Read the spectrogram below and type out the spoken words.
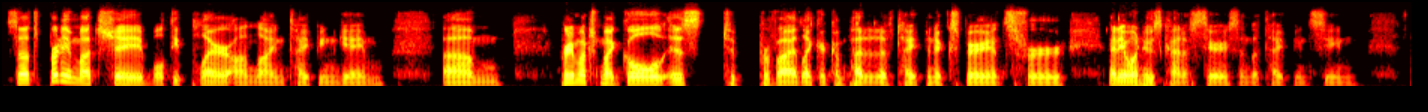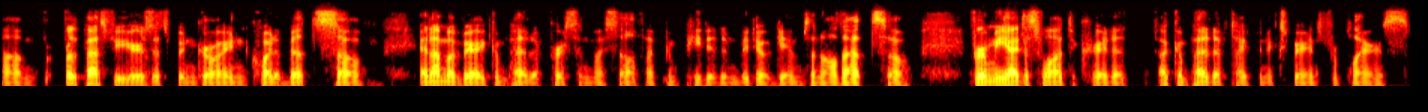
So it's pretty much a multiplayer online typing game. Um, pretty much my goal is to provide like a competitive typing experience for anyone who's kind of serious in the typing scene. Um, for the past few years, it's been growing quite a bit. So, and I'm a very competitive person myself. I've competed in video games and all that. So, for me, I just wanted to create a, a competitive typing experience for players.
